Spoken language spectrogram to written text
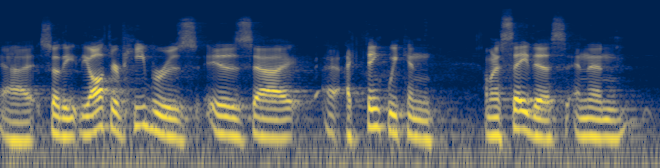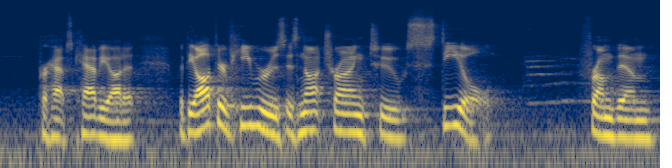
Uh, so the, the author of Hebrews is, uh, I think we can I'm going to say this and then perhaps caveat it. But the author of Hebrews is not trying to steal from them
